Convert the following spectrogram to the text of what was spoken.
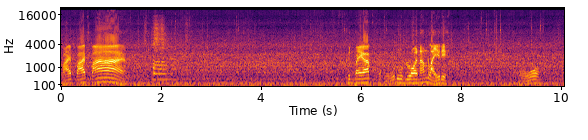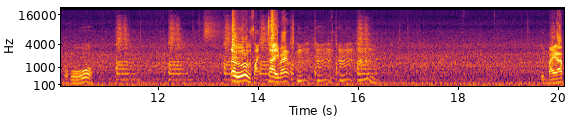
ไปไปไป ขึ้นไปครับ โอ้โห ดูรอยน้ำไหลอยู่ดิ โอ้โห โอ้โห เออ ใส่ใส่ไปอืมอืมอืมอืมขึ้นไปครับ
